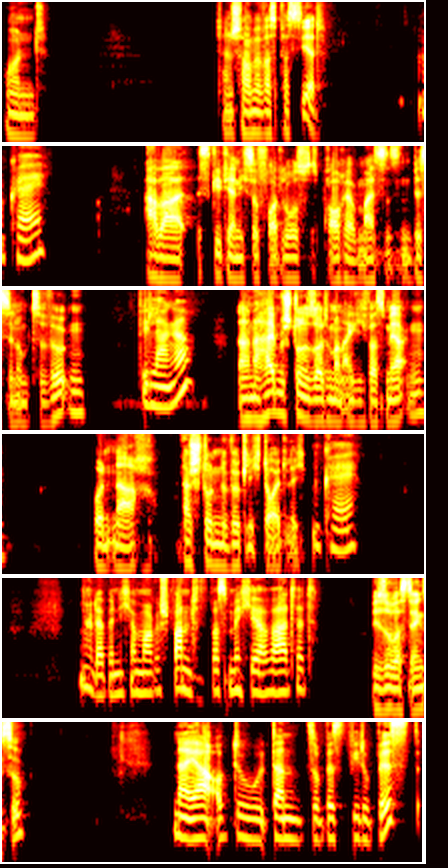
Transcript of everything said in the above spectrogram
und dann schauen wir, was passiert. Okay. Aber es geht ja nicht sofort los. Es braucht ja meistens ein bisschen, um zu wirken. Wie lange? Nach einer halben Stunde sollte man eigentlich was merken und nach einer Stunde wirklich deutlich. Okay. Ja, da bin ich ja mal gespannt, was mich hier erwartet. Wieso, was denkst du? Naja, ob du dann so bist, wie du bist,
